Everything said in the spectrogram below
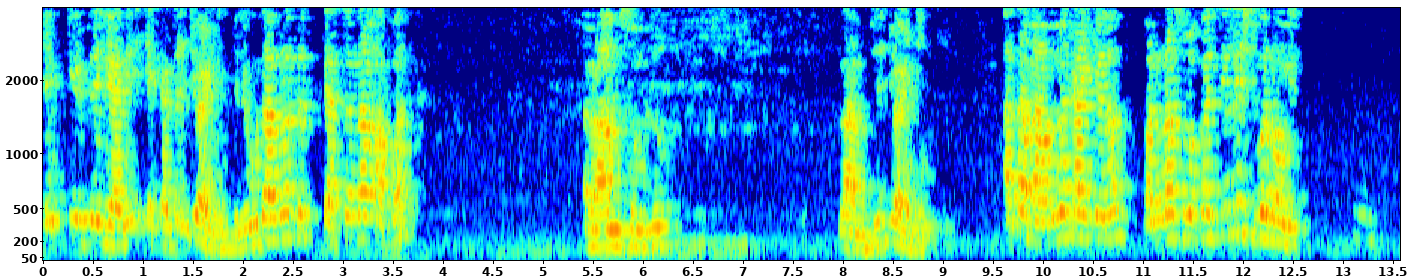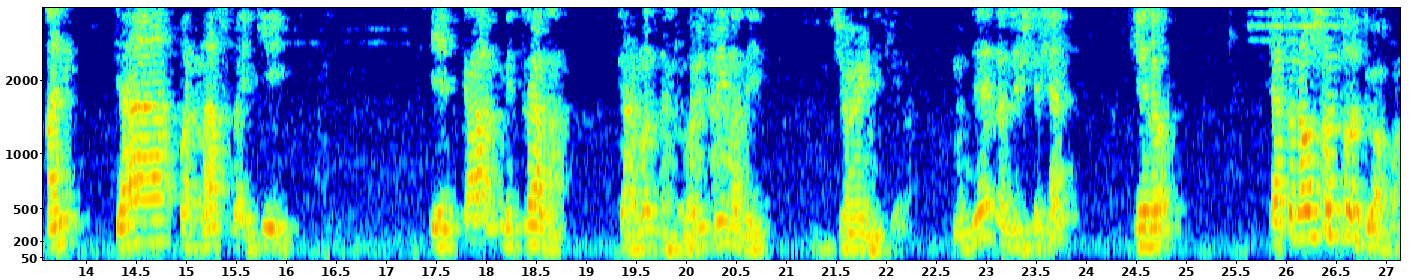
एक किट दिली आणि एकाचं जॉईनिंग केली. उदाहरणार्थ त्याचं नाव आपण राम समजू. रामची जॉईनिंग केली. आता रामनं काय केलं? पन्नास लोकांची लिस्ट बनवली. आणि त्या पन्नास पैकी एका मित्राला त्यानं धन्वंतरीमध्ये जॉईन केलं. म्हणजे रजिस्ट्रेशन केलं. त्याचं नाव संतोष देऊ आपण.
